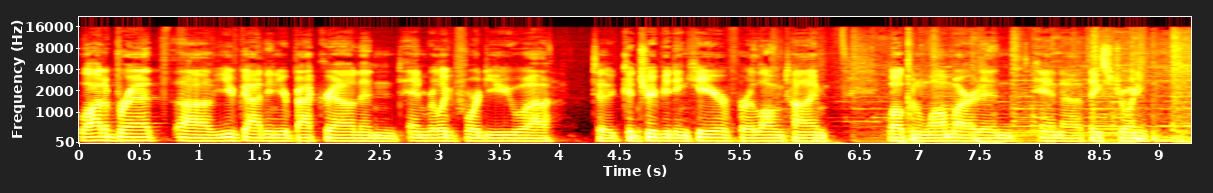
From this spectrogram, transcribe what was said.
a lot of breadth uh, you've got in your background, and and we're looking forward to you uh, to contributing here for a long time. Welcome to Walmart, and and uh, thanks for joining.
